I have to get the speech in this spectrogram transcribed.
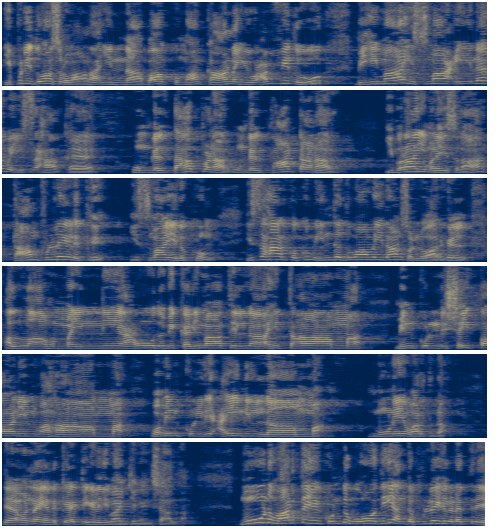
இப்படி துவா சொல்லுவாங்களாம். இன்ன அபாக்குமா கான யு அவ்விது பிஹிமா இஸ்மாயில வ உங்கள் தகப்பனார் உங்கள் பாட்டானார் இப்ராஹிம் அலைஹிஸ்ஸலாம் தாம் பிள்ளைகளுக்கு இஸ்மாயிலுக்கும் இசஹாக்குக்கும் இந்த துவாவை தான் சொல்லுவார்கள். அல்லாஹும் இன்னி அஊது கலிமாத்தில்லாஹி தாம்மா மின் குல்லி ஷைத்தானின் வஹாம்மா ஒ மின் குல்லி ஐனில்லாம்மா மூணே வார்த்தை தான். தேவன்னா என்னை கேட்டு எழுதி வாங்கிக்கோங்க இன்ஷா மூணு வார்த்தையை கொண்டு ஓதி அந்த பிள்ளைகளிடத்திலே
